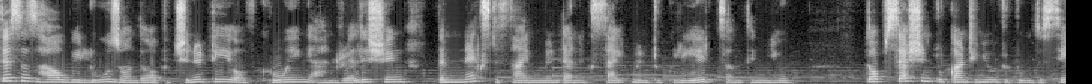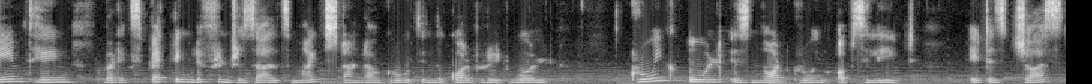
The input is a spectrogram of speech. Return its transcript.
This is how we lose on the opportunity of growing and relishing the next assignment and excitement to create something new. The obsession to continue to do the same thing but expecting different results might stunt our growth in the corporate world. Growing old is not growing obsolete, it is just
